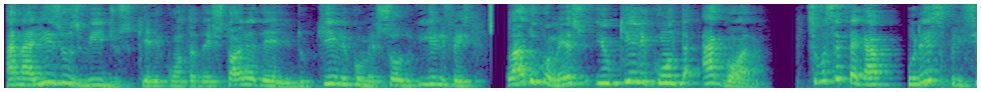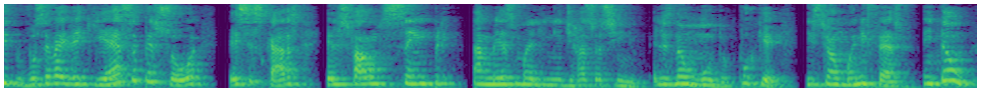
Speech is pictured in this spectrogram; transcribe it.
Analise os vídeos que ele conta da história dele, do que ele começou, do que ele fez lá do começo e o que ele conta agora. Se você pegar por esse princípio, você vai ver que essa pessoa, esses caras, eles falam sempre a mesma linha de raciocínio. Eles não mudam. Por quê? Isso é um manifesto. Então,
